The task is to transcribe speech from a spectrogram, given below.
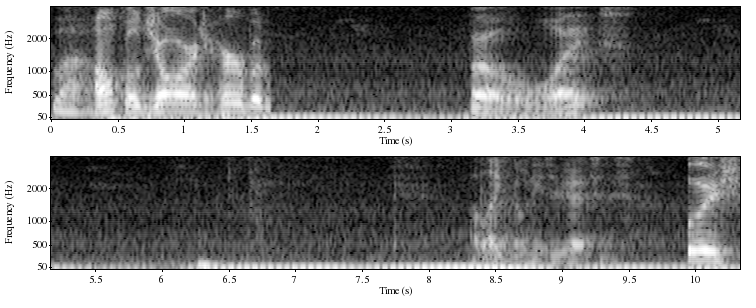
Wow. Uncle George Herbert Bro, what? I like doing these reactions. Bush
